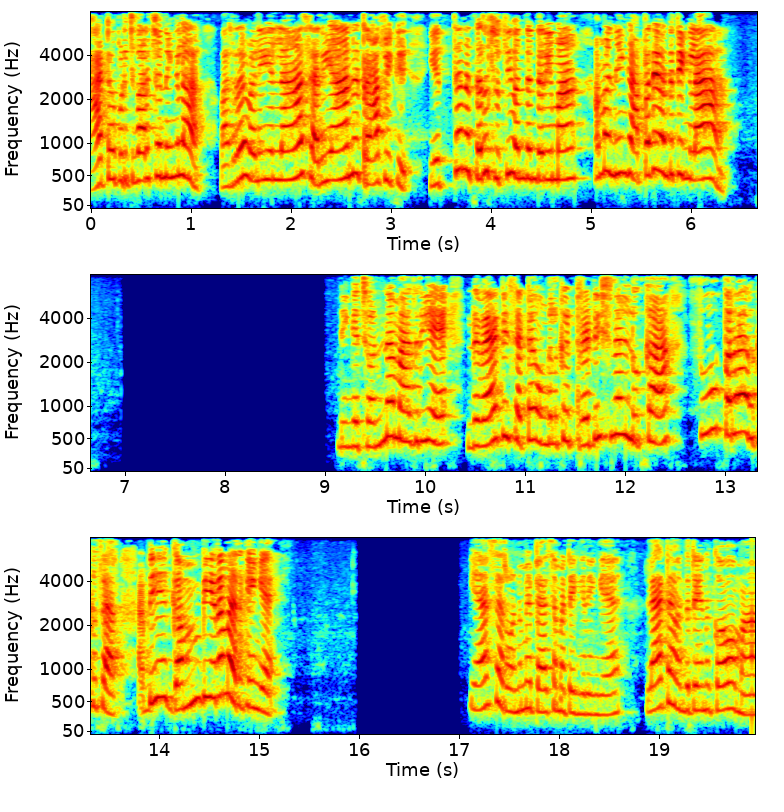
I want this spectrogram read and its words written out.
ஆட்டோ பிடிச்சு வர சொன்னீங்களா? வர்ற வழியெல்லாம் சரியான டிராபிக் எத்தனை தெரு சுத்தி வந்தேன் தெரியுமா? ஆமா நீங்க அப்பதே வந்துட்டீங்களா? நீங்க சொன்ன மாதிரியே இந்த வேட்டி சட்டை உங்களுக்கு ட்ரெடிஷனல் லுக்கா சூப்பரா இருக்கு சார் அப்படியே கம்பீரமா இருக்கீங்க. ஏன் சார் ஒண்ணுமே பேச மாட்டேங்கிறீங்க? லேட்டா வந்துட்டேன்னு கோவமா?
